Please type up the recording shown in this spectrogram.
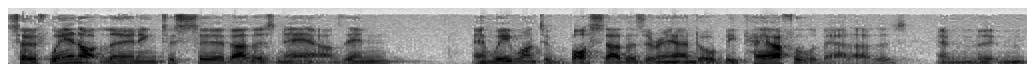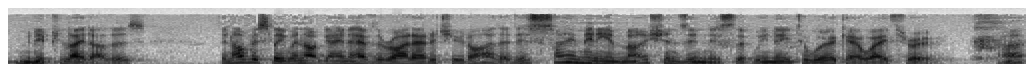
So if we're not learning to serve others now, then, and we want to boss others around or be powerful about others, and manipulate others, then obviously we're not going to have the right attitude either. There's so many emotions in this that we need to work our way through. Right?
